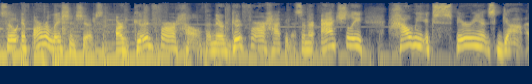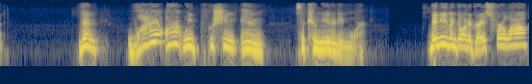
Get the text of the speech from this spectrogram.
So if our relationships are good for our health and they're good for our happiness and they're actually how we experience God, then why aren't we pushing in to community more? Maybe you've been going to Grace for a while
